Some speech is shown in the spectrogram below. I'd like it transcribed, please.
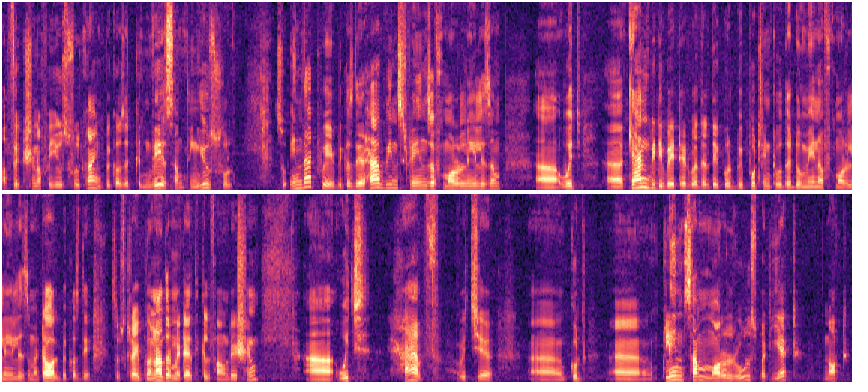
a fiction of a useful kind because it conveys something useful. So, in that way because there have been strains of moral nihilism uh, which uh, can be debated whether they could be put into the domain of moral nihilism at all, because they subscribe to another metaethical foundation, uh, which have which uh, uh could uh, claim some moral rules, but yet not uh,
